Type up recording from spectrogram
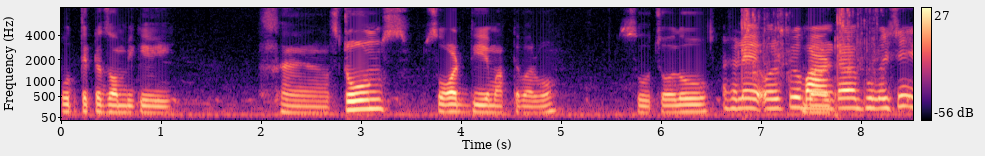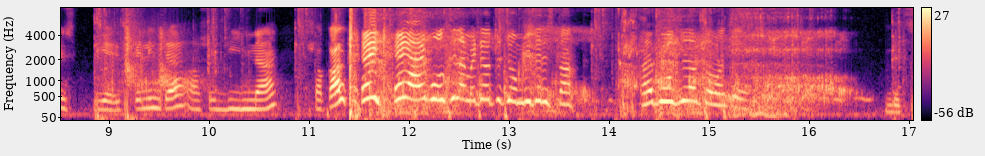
প্রত্যেকটা জম্বিকে স্টোনস সোয়ার্ড দিয়ে মারতে পারব। সো চলো। আসলে ওর একটু বানানটা ভুল হয়েছে স্পেলিংটা আসলে দিন না সকাল। এই এই আমি বলছিলাম এটা হচ্ছে জম্বিদের স্থান। আমি বলছিলাম তোমাকে। দেখছ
